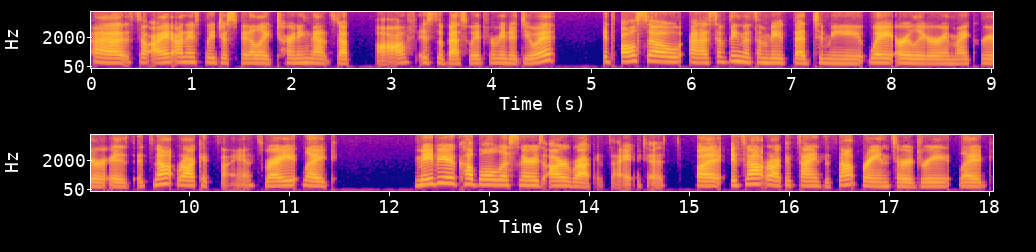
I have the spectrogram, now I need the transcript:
Uh, so I honestly just feel like turning that stuff off is the best way for me to do it it's also uh, something that somebody said to me way earlier in my career is it's not rocket science, right? Like maybe a couple listeners are rocket scientists, but it's not rocket science. It's not brain surgery. Like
